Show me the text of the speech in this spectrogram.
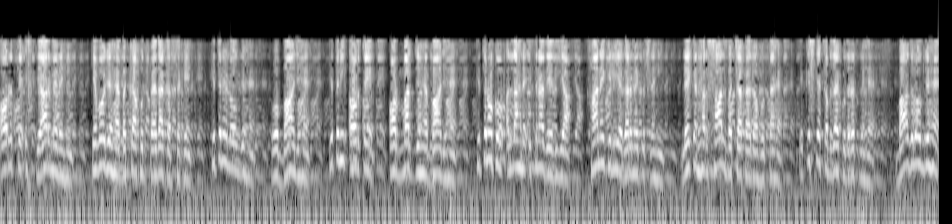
عورت کے اختیار میں نہیں کہ وہ جو ہے بچہ خود پیدا کر سکیں۔ کتنے لوگ جو ہیں وہ بانج ہیں۔ کتنی عورتیں اور مرد جو ہیں بانج ہیں۔ کتنوں کو اللہ نے اتنا دے دیا۔ کھانے کے لیے گھر میں کچھ نہیں، لیکن ہر سال بچہ پیدا ہوتا ہے۔ یہ کس کے قبضہ قدرت میں ہے؟ بعض لوگ جو ہیں،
